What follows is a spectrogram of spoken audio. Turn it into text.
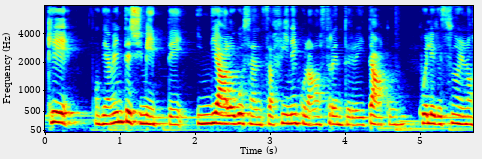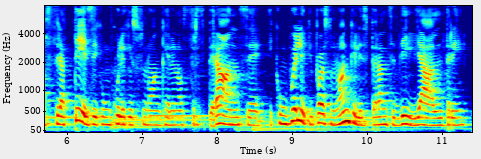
che ovviamente ci mette in dialogo senza fine con la nostra interiorità, con quelle che sono le nostre attese, con quelle che sono anche le nostre speranze e con quelle che poi sono anche le speranze degli altri.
